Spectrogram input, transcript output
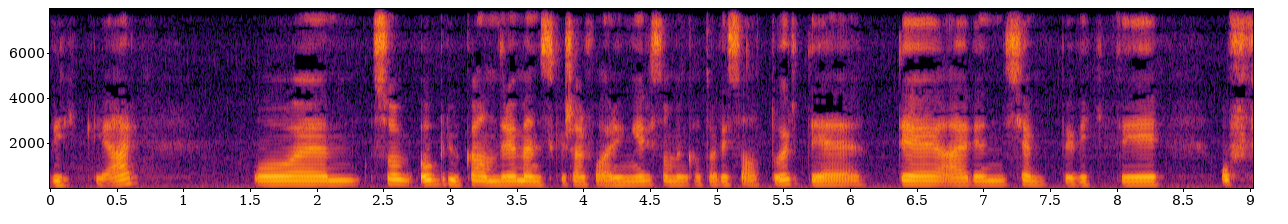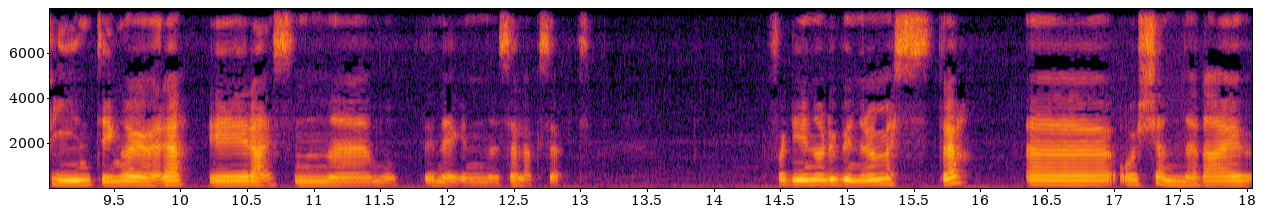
virkelig er. Og så å bruke andre menneskers erfaringer som en katalysator, det, det, er en kjempeviktig og fin ting å gjøre i reisen eh, mot din egen selvaksept. Fordi når du begynner å mestre eh, og kjenne deg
